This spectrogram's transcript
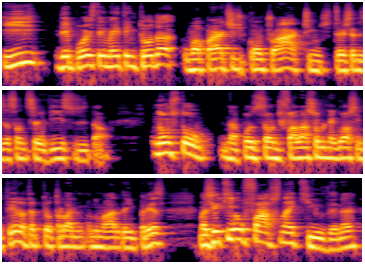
E depois também tem toda uma parte de contracting, de terceirização de serviços e tal. Não estou na posição de falar sobre o negócio inteiro, até porque eu trabalho numa área da empresa, mas o que eu faço na IQVIA, né?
